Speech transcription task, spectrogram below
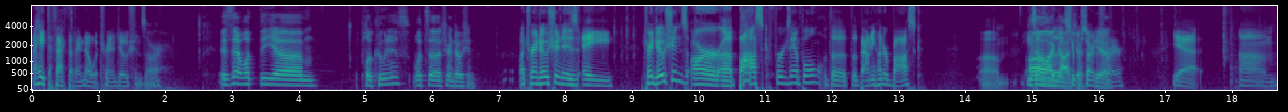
i hate the fact that i know what trandoshans are. Is that what the um, Plo Koon is? What's uh, Trandoshan? A Trandoshan is a Trandoshans are uh, Bossk, for example, the the bounty hunter Bossk. Um, he's Oh, I on the gotcha. Superstar Yeah. Destroyer. Yeah. Um,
